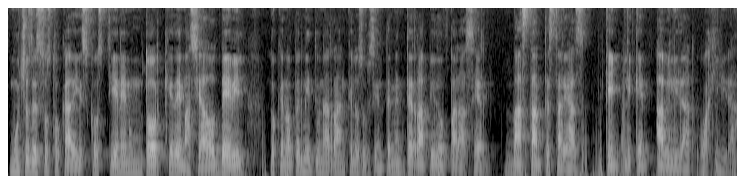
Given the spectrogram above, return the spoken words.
Muchos de estos tocadiscos tienen un torque demasiado débil, lo que no permite un arranque lo suficientemente rápido para hacer bastantes tareas que impliquen habilidad o agilidad.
